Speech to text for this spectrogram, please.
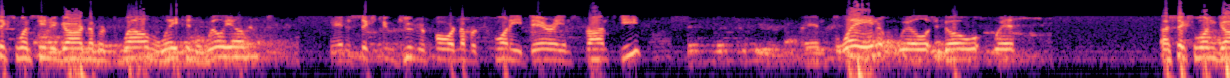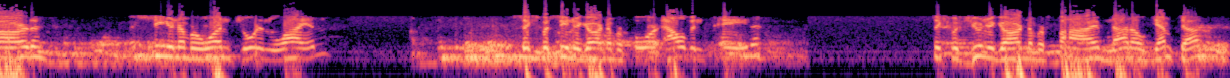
6'1 senior guard number 12, Leighton Williams. And a 6'2 junior forward number 20, Darian Stronsky. And Blaine will go with a 6-1 guard, senior number one, Jordan Lyon. Six foot senior guard number four, Alvin Payne. Six foot junior guard number five, Nano Gemta.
